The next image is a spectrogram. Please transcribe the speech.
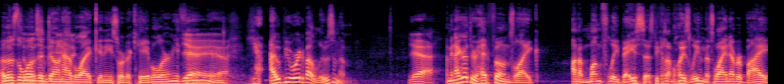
Are those the ones that don't have music. like any sort of cable or anything? Yeah, yeah, yeah. Yeah, I would be worried about losing them. Yeah, I mean, I go through headphones like on a monthly basis because I'm always leaving. That's why I never buy.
